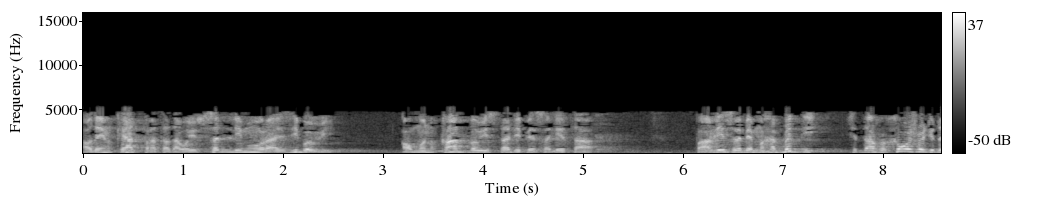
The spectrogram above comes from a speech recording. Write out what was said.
او د انقیاد پرته دا وی سلمو راضی بوي او منقاد بوي ستادي فیصله تا پاغي سره به محبت دي چې دا خو خو شو چې د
